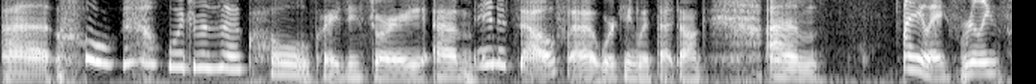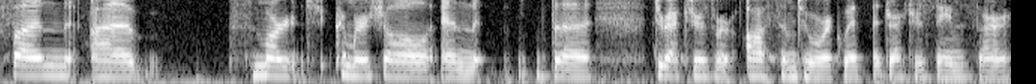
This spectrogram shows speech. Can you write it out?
uh, which was a whole crazy story um, in itself uh, working with that dog. Um, anyway really fun uh, smart commercial, and the directors were awesome to work with. The directors' names are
